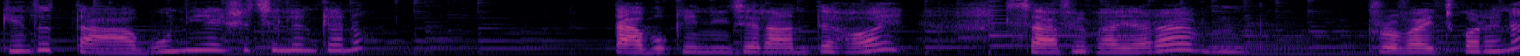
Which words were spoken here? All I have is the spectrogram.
কিন্তু তাঁবু নিয়ে এসেছিলেন কেন? তাঁবুকে নিজে আনতে হয়? সাফি ভাইয়ারা প্রোভাইড করে না?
